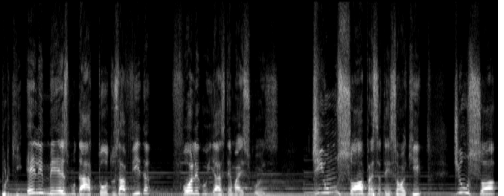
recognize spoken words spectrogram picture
porque Ele mesmo dá a todos a vida, o fôlego e as demais coisas. De um só, presta atenção aqui, de um só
